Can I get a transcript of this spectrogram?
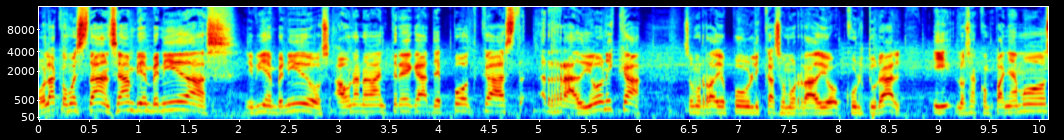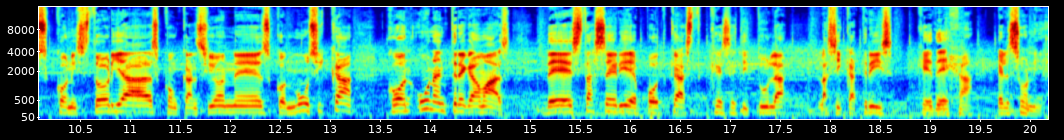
Hola, ¿cómo están? Sean bienvenidas y bienvenidos a una nueva entrega de Podcast Radiónica. Somos radio pública, somos radio cultural y los acompañamos con historias, con canciones, con música, con una entrega más de esta serie de podcast que se titula La cicatriz que deja el sonido.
